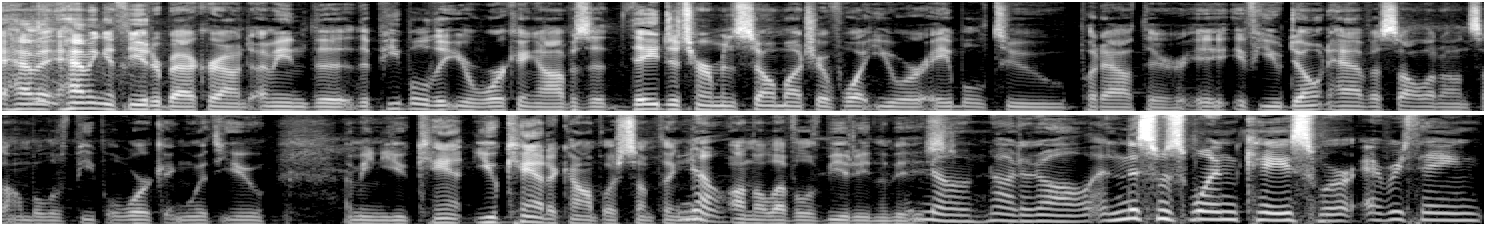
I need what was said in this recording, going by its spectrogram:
having having a theater background, I mean, the the people that you're working opposite, they determine so much of what you are able to put out there. I, if you don't have a solid ensemble of people working with you, I mean, you can't you can't accomplish something No. on the level of Beauty and the Beast. No, not at all. And this was one case where everything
